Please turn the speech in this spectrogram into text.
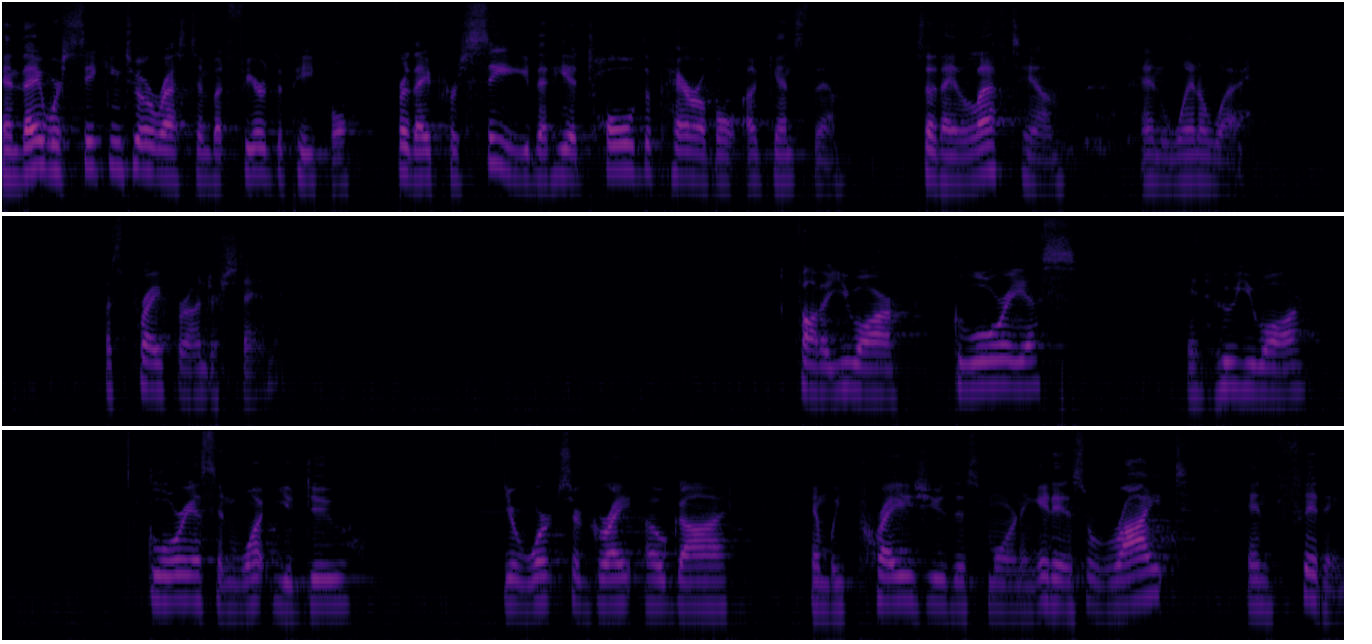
And they were seeking to arrest him, but feared the people, for they perceived that he had told the parable against them. So they left him and went away. Let's pray for understanding. Father, you are glorious in who you are glorious in what you do. Your works are great, O God, and we praise you this morning. It is right and fitting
